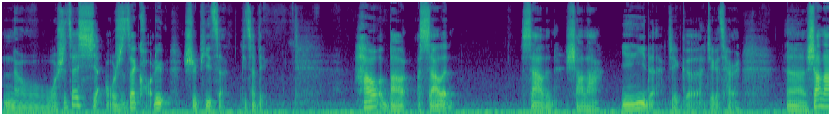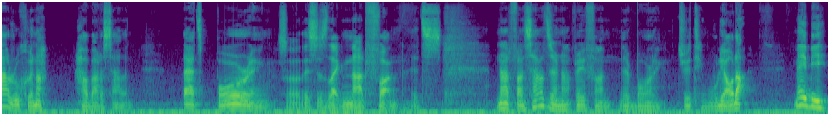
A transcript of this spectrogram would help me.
No，我是在想，我是在考虑是 pizza，披萨饼。 how about a salad? Salad 沙拉，音译的这个这个词儿，呃，沙拉如何呢？How about a salad? That's boring. So this is like not fun. It's not fun. Salads are not very fun. They're boring. 就是挺无聊的。Maybe,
